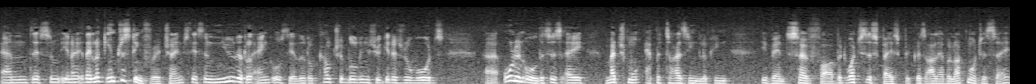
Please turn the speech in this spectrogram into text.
and there's some, you know, they look interesting for a change. There's some new little angles, there are little culture buildings you get as rewards. Uh, all in all, this is a much more appetizing looking event so far. But watch the space because I'll have a lot more to say.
